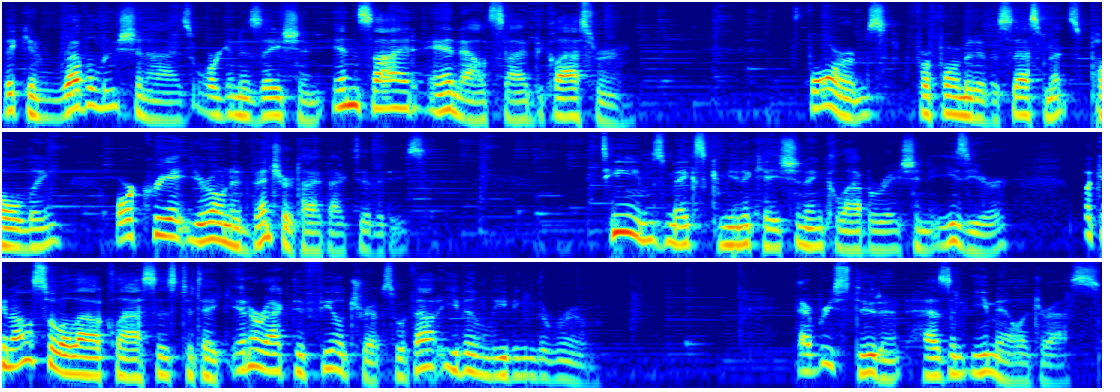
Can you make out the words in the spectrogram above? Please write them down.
that can revolutionize organization inside and outside the classroom. Forms for formative assessments, polling, or create your own adventure type activities. Teams makes communication and collaboration easier, but can also allow classes to take interactive field trips without even leaving the room. Every student has an email address.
